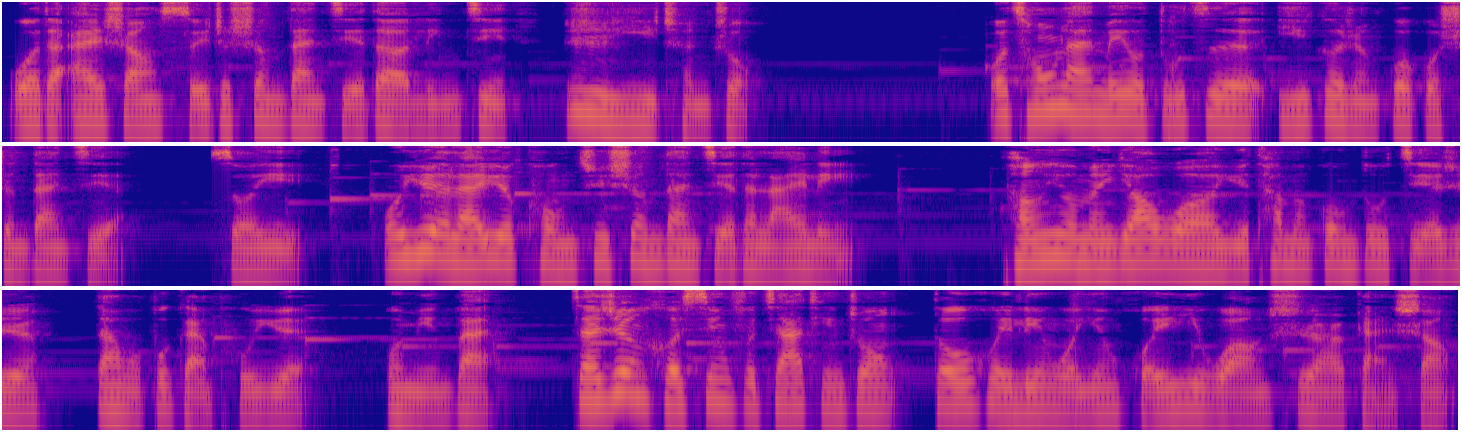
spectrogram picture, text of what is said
我的哀伤随着圣诞节的临近日益沉重。我从来没有独自一个人过过圣诞节，所以我越来越恐惧圣诞节的来临。朋友们邀我与他们共度节日，但我不敢赴约。我明白，在任何幸福家庭中都会令我因回忆往事而感伤。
